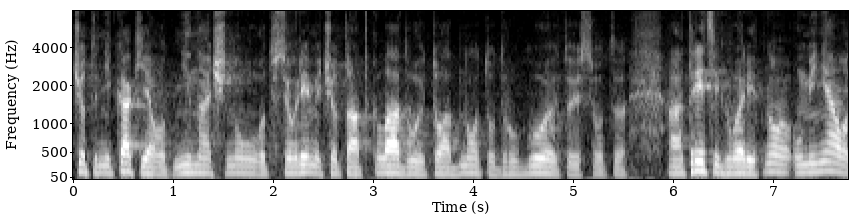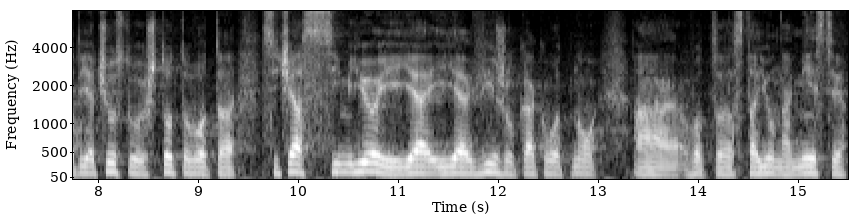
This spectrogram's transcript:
что-то никак я вот не начну, вот все время что-то откладываю, то одно, то другое, то есть вот э, а третий говорит, ну у меня вот я чувствую что-то вот сейчас с семьей, и я, и я вижу, как вот, ну, а, вот стою на месте,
